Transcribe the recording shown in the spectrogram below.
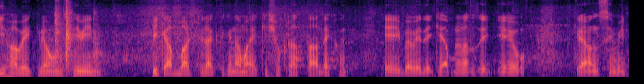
কীভাবে ক্রাউন সিমেন্ট পিক আপ বা ট্রাক থেকে নামায় কৃষকরা তা দেখেন। এইভাবে দেখে আপনারা যে কেউ ক্রাউন সিমেন্ট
